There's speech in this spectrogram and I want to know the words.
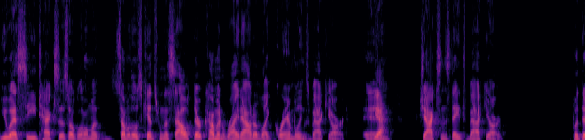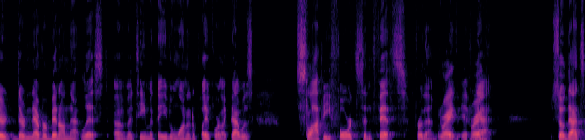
usc texas oklahoma some of those kids from the south they're coming right out of like grambling's backyard and Yeah. jackson state's backyard. But they're they're never been on that list of a team that they even wanted to play for. Like that was sloppy fourths and fifths for them Right, if, if right. that. So that's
